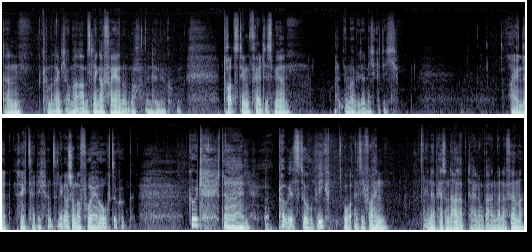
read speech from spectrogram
dann kann man eigentlich auch mal abends länger feiern und noch in den Himmel gucken. Trotzdem fällt es mir immer wieder nicht richtig ein, da rechtzeitig dran zu denken, auch schon mal vorher hochzugucken. Gut, dann kommen wir jetzt zur Rubrik. Oh, als ich vorhin in der Personalabteilung war in meiner Firma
